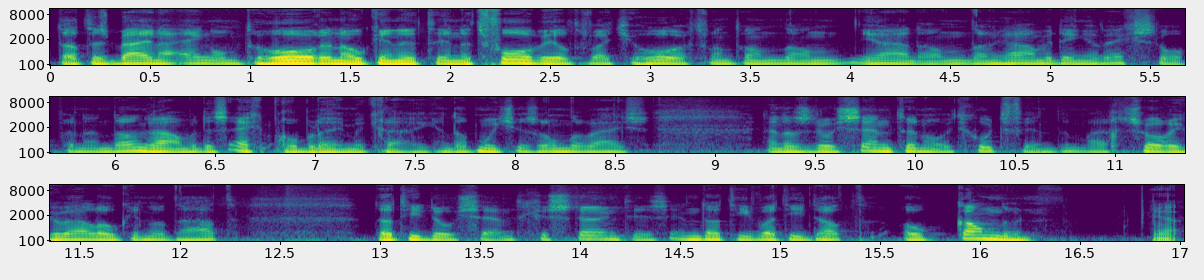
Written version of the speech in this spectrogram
dat is bijna eng om te horen, ook in het, in het voorbeeld wat je hoort. Want dan, dan, ja, dan, dan gaan we dingen wegstoppen. En dan gaan we dus echt problemen krijgen. En dat moet je als onderwijs en als docenten nooit goed vinden. Maar zorg wel ook inderdaad dat die docent gesteund is en dat hij wat hij dat ook kan doen. Ja.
